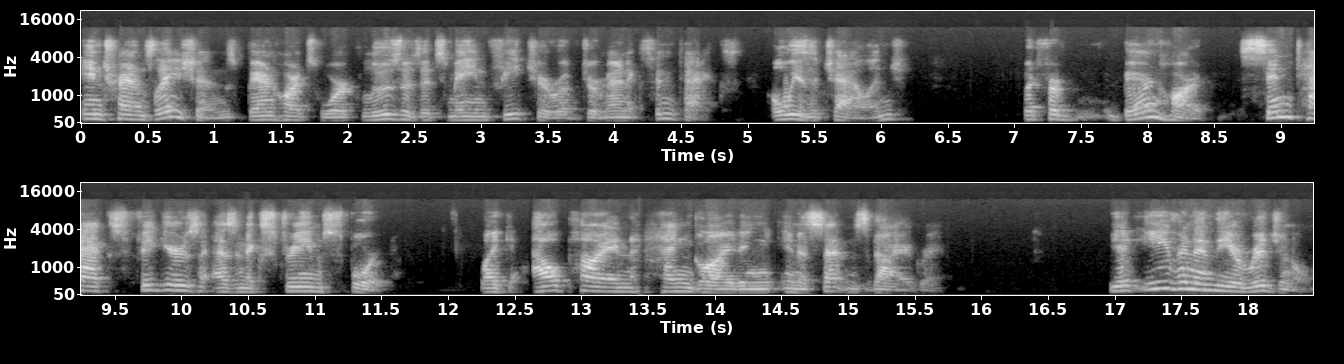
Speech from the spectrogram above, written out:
In translations, Bernhard's work loses its main feature of Germanic syntax, always a challenge. But for Bernhardt, syntax figures as an extreme sport, like alpine hang gliding in a sentence diagram. Yet even in the original,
